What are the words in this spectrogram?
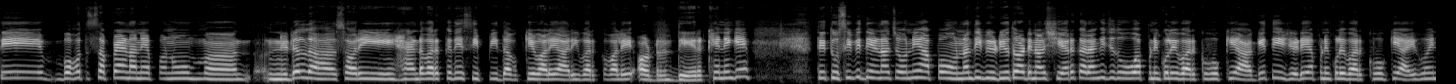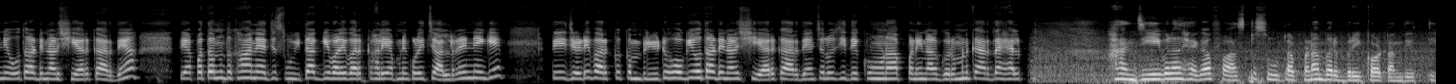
ਤੇ ਬਹੁਤ ਸਭ ਭੈਣਾਂ ਨੇ ਆਪਾਂ ਨੂੰ ਨਿਡਲ ਦਾ ਸੌਰੀ ਹੈਂਡ ਵਰਕ ਦੇ ਸੀਪੀ ਦਬਕੇ ਵਾਲੇ, ਆਰੀ ਵਰਕ ਵਾਲੇ ਆਰਡਰ ਦੇ ਰੱਖੇ ਨੇਗੇ। ਤੇ ਤੁਸੀਂ ਵੀ ਦੇਣਾ ਚਾਹੁੰਦੇ ਆ ਆਪਾਂ ਉਹਨਾਂ ਦੀ ਵੀਡੀਓ ਤੁਹਾਡੇ ਨਾਲ ਸ਼ੇਅਰ ਕਰਾਂਗੇ। ਜਦੋਂ ਉਹ ਆਪਣੇ ਕੋਲੇ ਵਰਕ ਹੋ ਕੇ ਆ ਗਏ ਤੇ ਜਿਹੜੇ ਆਪਣੇ ਕੋਲੇ ਵਰਕ ਹੋ ਕੇ ਆਏ ਹੋਏ ਨੇ, ਉਹ ਤੁਹਾਡੇ ਨਾਲ ਸ਼ੇਅਰ ਕਰਦੇ ਆ ਤੇ ਆਪਾਂ ਤੁਹਾਨੂੰ ਦਿਖਾਣੇ ਅੱਜ ਸੂਈ ਧਾਗੇ ਵਾਲੇ ਵਰਕ ਹਲੇ ਆਪਣੇ ਕੋਲੇ ਚੱਲ ਰਹੇ ਨੇਗੇ। ਤੇ ਜਿਹੜੇ ਵਰਕ ਕੰਪਲੀਟ ਹੋ ਗਈ, ਉਹ ਤੁਹਾਡੇ ਨਾਲ ਸ਼ੇਅਰ ਕਰਦੇ ਆ ਚਲੋ ਜੀ, ਦੇਖੋ, ਹੁਣ ਆਪਣੇ ਨਾਲ ਗੁਰਮਨ ਕਰਦਾ ਹੈਲਪ ਹਾਂਜੀ, ਇਹ ਵਾਲਾ ਹੈਗਾ ਫਸਟ ਸੂਟ ਆਪਣਾ ਬਰਬਰੀ ਕਾਟਨ ਦੇ ਉੱਤੇ।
